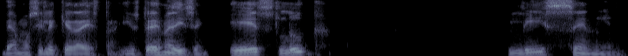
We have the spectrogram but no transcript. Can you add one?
Veamos si le queda esta. Y ustedes me dicen, ¿es Luke listening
